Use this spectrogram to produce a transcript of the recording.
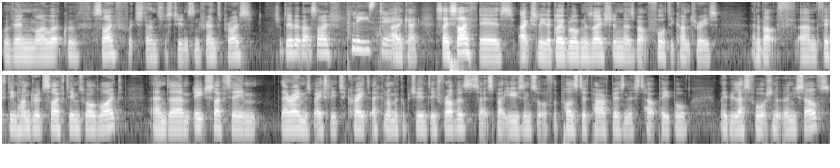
within my work with SIFE, which stands for Students in Free Enterprise. Should I do a bit about SIFE? Please do. Okay, so SIFE is actually a global organisation. There's about 40 countries and about um, 1,500 SIFE teams worldwide. And um, each SIFE team, their aim is basically to create economic opportunity for others. So it's about using sort of the positive power of business to help people maybe less fortunate than yourselves.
